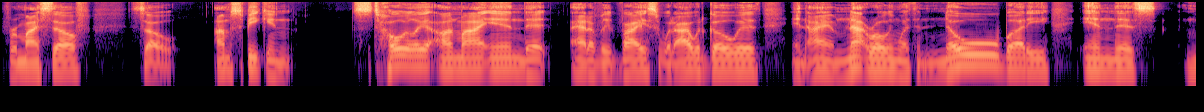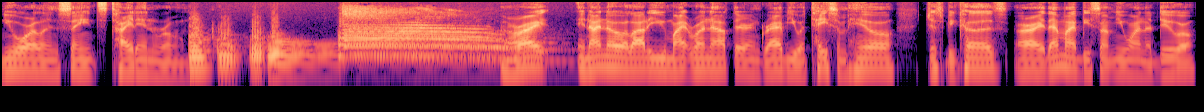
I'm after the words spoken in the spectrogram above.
for myself. So I'm speaking totally on my end that out of advice what I would go with, and I am not rolling with nobody in this New Orleans Saints tight end room. All right. And I know a lot of you might run out there and grab you a Taysom Hill just because. All right, that might be something you want to do.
